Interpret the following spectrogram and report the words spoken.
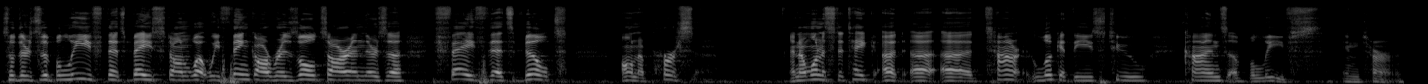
So there's a belief that's based on what we think our results are, and there's a faith that's built on a person. And I want us to take a, a, a t- look at these two kinds of beliefs in turn.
